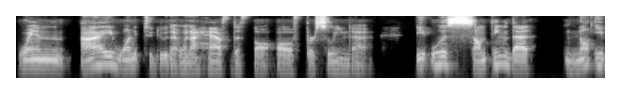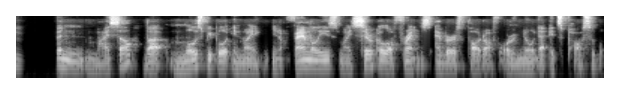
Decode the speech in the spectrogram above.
when I wanted to do that, when I have the thought of pursuing that, it was something that not even myself, but most people in my you know families, my circle of friends ever thought of or know that it's possible,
